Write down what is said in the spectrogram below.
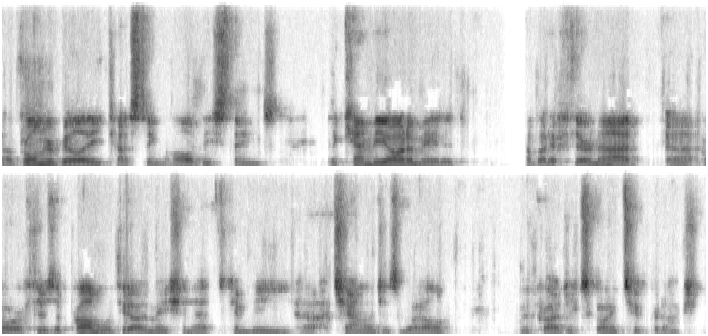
uh, vulnerability testing, all these things that can be automated, uh, but if they're not, uh, or if there's a problem with the automation, that can be uh, a challenge as well when the project's going to production.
